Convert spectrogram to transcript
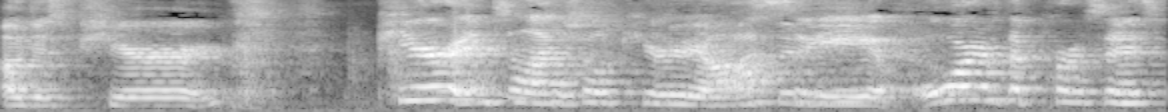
oh, just pure Pure intellectual curiosity, or the person is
